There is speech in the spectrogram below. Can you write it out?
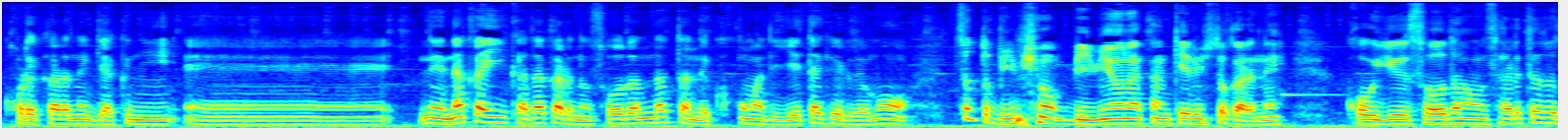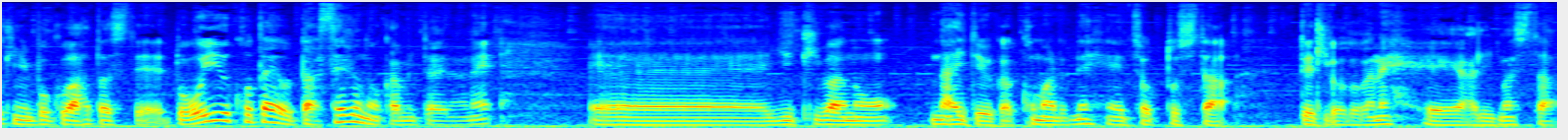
これからね逆に、えー、ね、仲いい方からの相談だったんでここまで言えたけれどもちょっと微妙微妙な関係の人からねこういう相談をされた時に僕は果たしてどういう答えを出せるのかみたいなね、えー、行き場のないというか困るねちょっとした出来事がね、えー、ありました。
